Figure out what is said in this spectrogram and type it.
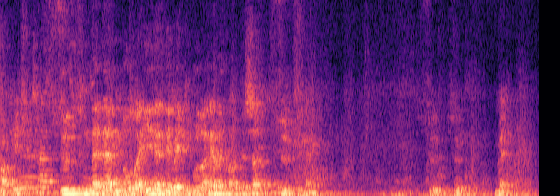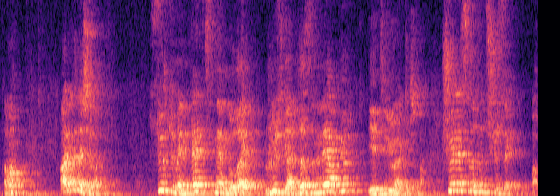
Çarpı için. Sürtünmeden dolayı yine demek ki bu da ne demek arkadaşlar? Sürtünme. Sürtünme. Tamam. Arkadaşlar bak. Sürtünmenin etkisinden dolayı rüzgar hızını ne yapıyor? Yetiriyor arkadaşlar bak. Şöyle sınıfı düşünsek. Bak.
